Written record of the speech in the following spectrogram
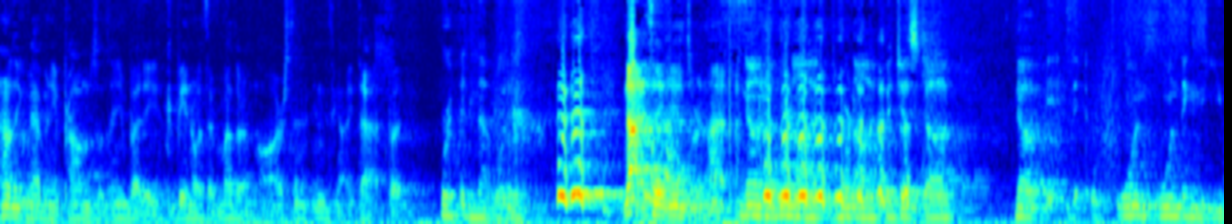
I don't think we have any problems with anybody being with their mother-in-law or anything like that, but. We're heading that way. not at St. Anne's, we're not. No, no, we're not. We're not. But just uh, no. It, one one thing that you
